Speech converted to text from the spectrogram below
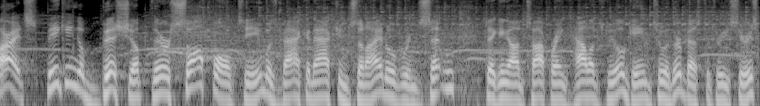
All right, speaking of Bishop, their softball team was back in action tonight over in Sinton, taking on top-ranked Hallettsville, game two of their best of three series.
